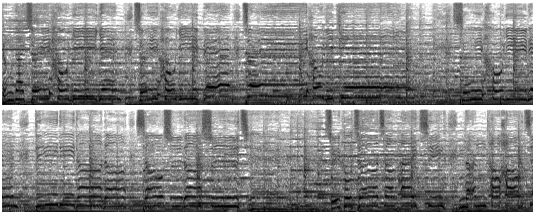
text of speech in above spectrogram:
等待最后一眼，最后一遍，最。最后一天，最后一点滴滴答答消失的时间，最后这场爱情难逃浩劫，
